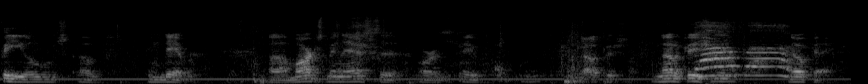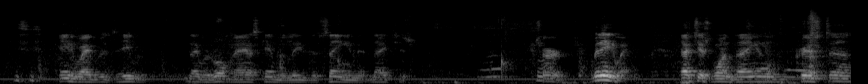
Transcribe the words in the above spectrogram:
fields of endeavor. Uh, Mark's been asked to, or uh, Not officially. Not officially. Okay. Anyway, but he was, they was wanting to ask him to lead the singing at Nature's church. But anyway, that's just one thing. And Krista and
